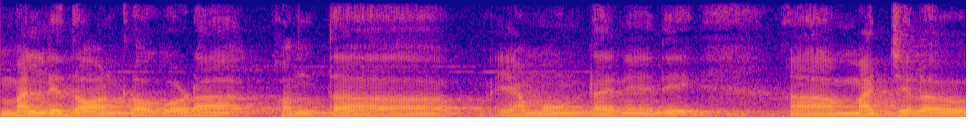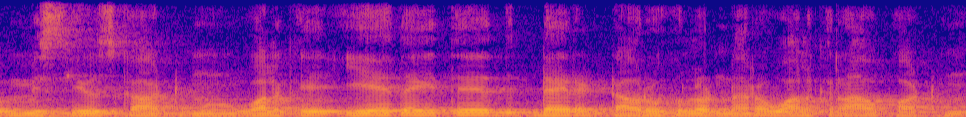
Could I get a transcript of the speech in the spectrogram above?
మళ్ళీ దాంట్లో కూడా కొంత అమౌంట్ అనేది మధ్యలో మిస్యూజ్ కావటము వాళ్ళకి ఏదైతే డైరెక్ట్ అర్హులు ఉన్నారో వాళ్ళకి రావటము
